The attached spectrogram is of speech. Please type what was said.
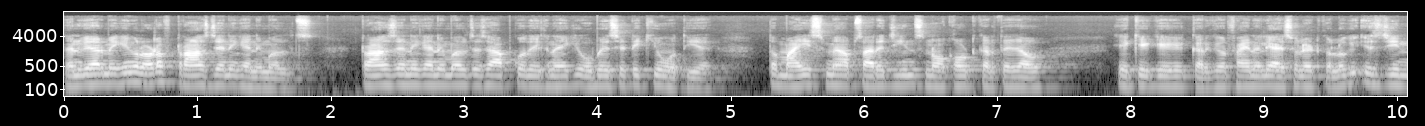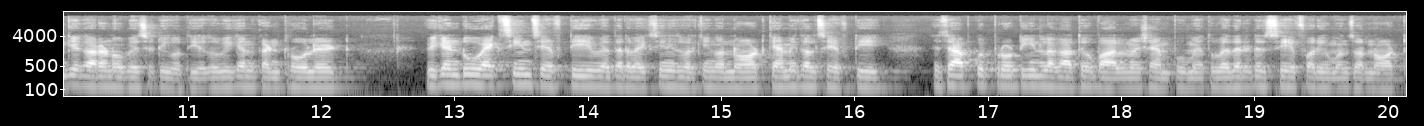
then we are making a lot of transgenic animals transgenic animal जैसे आपको देखना है कि ओबेसिटी क्यों होती है तो माइस में आप सारे जीन्स नॉकआउट करते जाओ एक एक एक करके और फाइनली आइसोलेट कर लो कि इस जीन के कारण ओबेसिटी होती है तो we can control it we can do vaccine safety whether vaccine is working और नॉट केमिकल सेफ्टी जैसे आप कोई प्रोटीन लगाते हो बाल में शैम्पू में तो whether it is safe for humans और not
